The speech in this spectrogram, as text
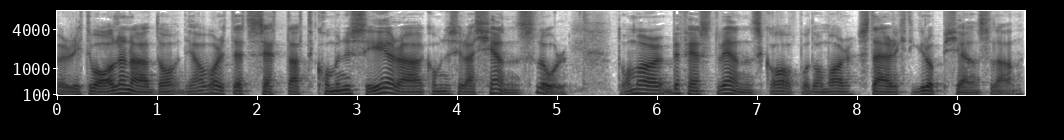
För ritualerna, det har varit ett sätt att kommunicera, kommunicera känslor. De har befäst vänskap och de har stärkt gruppkänslan.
